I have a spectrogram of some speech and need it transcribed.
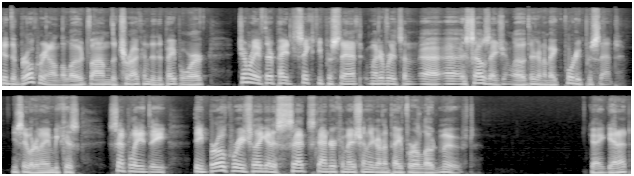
did the brokering on the load, found the truck, and did the paperwork. Generally, if they're paid 60%, whenever it's an, uh, a sales agent load, they're going to make 40%. You see what I mean? Because simply the, the brokerage, they get a set standard commission they're going to pay for a load moved. Okay, get it?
